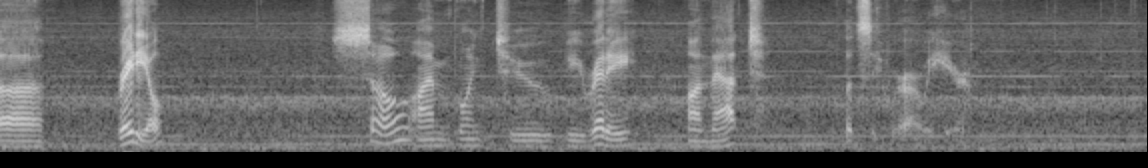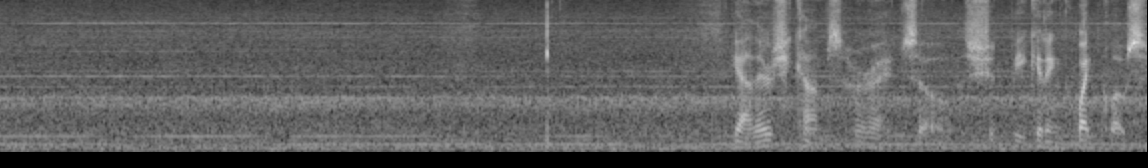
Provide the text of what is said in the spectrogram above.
uh, radial. So I'm going to be ready on that. Let's see, where are we here? Yeah, there she comes. All right, so should be getting quite close.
